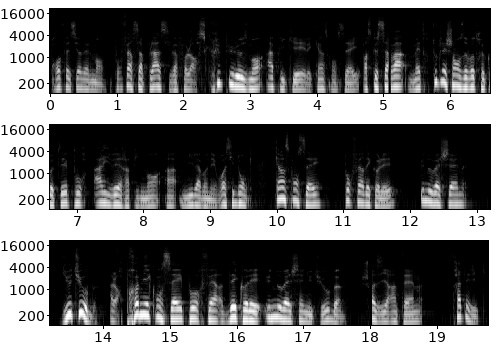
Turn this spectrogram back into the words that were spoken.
professionnellement. Pour faire sa place, il va falloir scrupuleusement appliquer les 15 conseils parce que ça va mettre toutes les chances de votre côté pour arriver rapidement à 1000 abonnés. Voici donc 15 conseils pour faire décoller une nouvelle chaîne YouTube. Alors premier conseil pour faire décoller une nouvelle chaîne YouTube, choisir un thème stratégique.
